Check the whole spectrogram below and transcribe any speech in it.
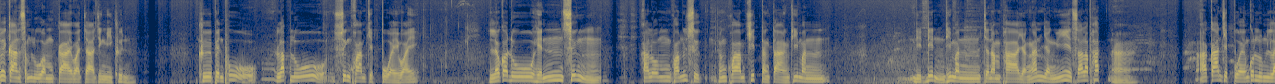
ด้วยการสำรวมกายวาจาจึงมีขึ้น คือเป็นผู้รับรู้ซึ่งความเจ็บป่วยไว้ แล้วก็ดูเห็นซึ่งอารมณ์ความรู้สึกทั้งความคิดต่างๆที่มันดิดดิ้นที่มันจะนำพาอย่างนั้นอย่างนี้สารพัดอ่าอาการเจ็บป่วยมันก็รุนแร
